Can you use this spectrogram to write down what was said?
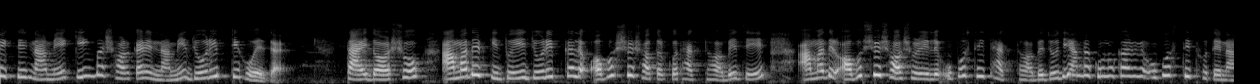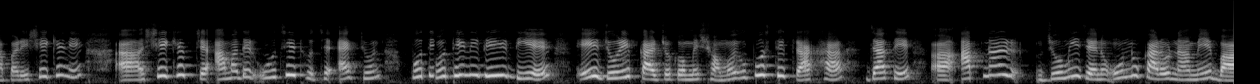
ব্যক্তির নামে কিংবা সরকারের নামে জরিপটি হয়ে যায়। তাই দর্শক, আমাদের কিন্তু এই জরিপকালে অবশ্যই সতর্ক থাকতে হবে যে, আমাদের অবশ্যই সশরীরে উপস্থিত থাকতে হবে। যদি আমরা কোনো কারণে উপস্থিত হতে না পারি, সেখানে সেক্ষেত্রে আমাদের উচিত হচ্ছে একজন প্রতিনিধি দিয়ে এই জরিপ কার্যক্রমের সময় উপস্থিত রাখা যাতে আপনার জমি যেন অন্য কারও নামে বা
